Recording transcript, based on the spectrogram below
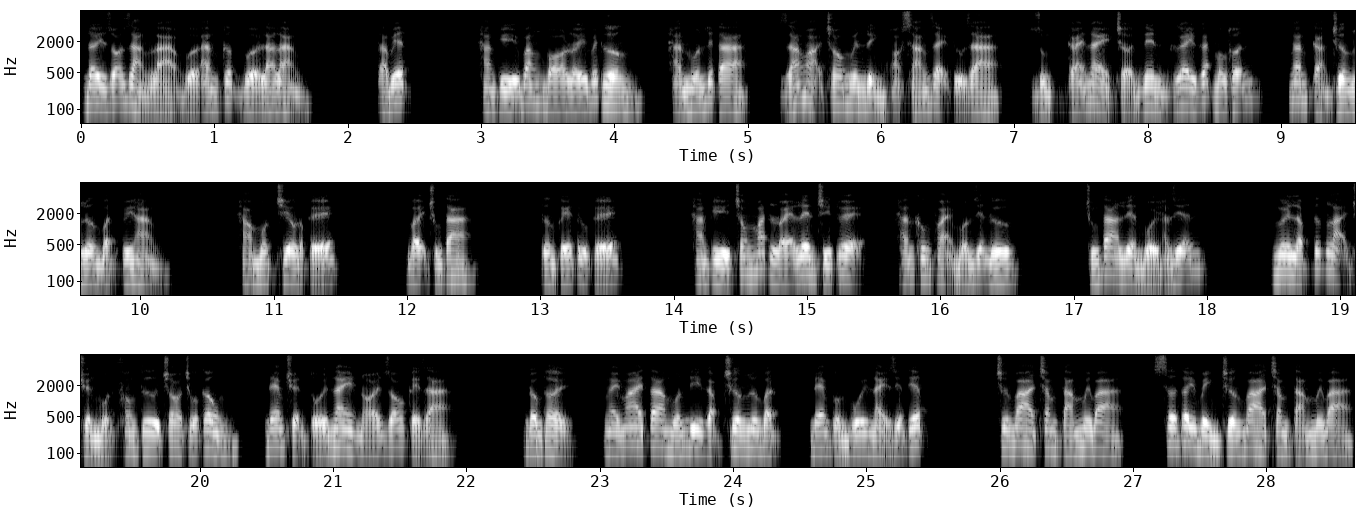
đây rõ ràng là vừa ăn cướp vừa la làng. Ta biết. Hàn kỳ băng bó lấy vết thương, hắn muốn giết ta giá họa cho nguyên đình hoặc sáng dạy cựu gia, dùng cái này trở nên gây gắt mâu thuẫn, ngăn cản trương lương bật quy hàng. Hào một chiêu độc kế. Vậy chúng ta, tương kế tự kế. Hàn kỳ trong mắt lóe lên trí tuệ, hắn không phải muốn diễn ư. Chúng ta liền bồi hắn diễn. Ngươi lập tức lại truyền một phong thư cho chúa công, đem chuyện tối nay nói rõ kể ra. Đồng thời, ngày mai ta muốn đi gặp trương lương bật, đem tuần vui này diễn tiếp. Chương ba trăm tám mươi ba sơn tây bình chương ba trăm tám mươi ba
